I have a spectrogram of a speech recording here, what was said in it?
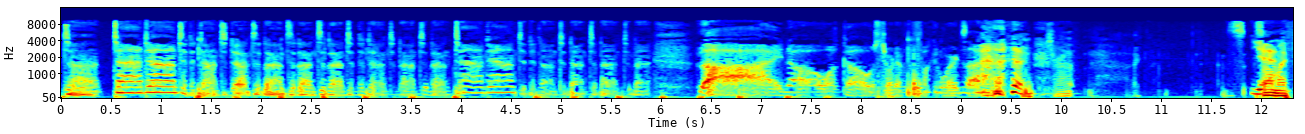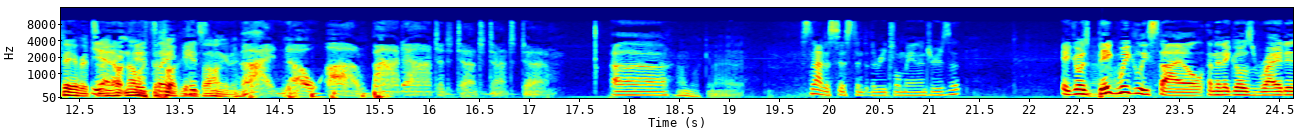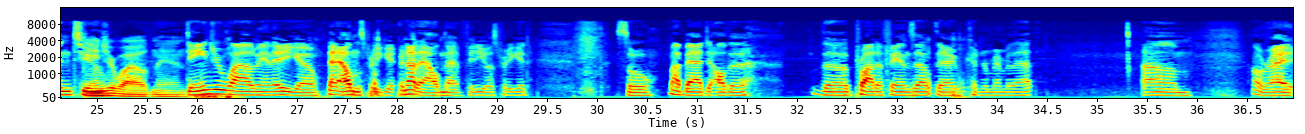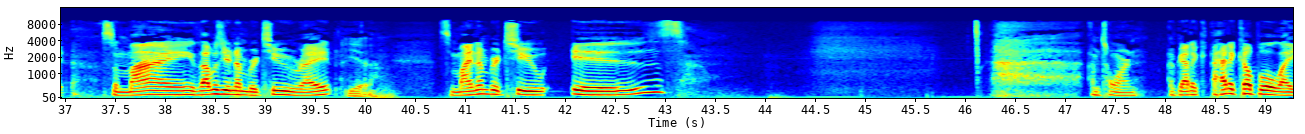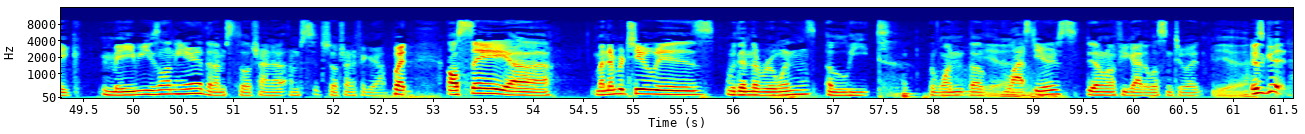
I know a ghost, or whatever the fucking words are. It's yeah. one of my favorites. Yeah. I don't know it's what the like, fucking song it is. I know. Uh, I'm looking at it. It's not assistant to the regional manager, is it? It goes Big Wiggly style, and then it goes right into Danger Wild Man. Danger Wild Man. There you go. That album's pretty good. Or not the album. That video is pretty good. So my bad to all the the Prada fans out there. I couldn't remember that. Um. All right. So my that was your number two, right? yeah. So my number two is. I'm torn. I've got a. I had a couple like maybes on here that I'm still trying to. I'm still trying to figure out. But I'll say uh, my number two is Within the Ruins, Elite, the one the Yeah. last year's. I don't know if you got to listen to it. Yeah. It was good.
